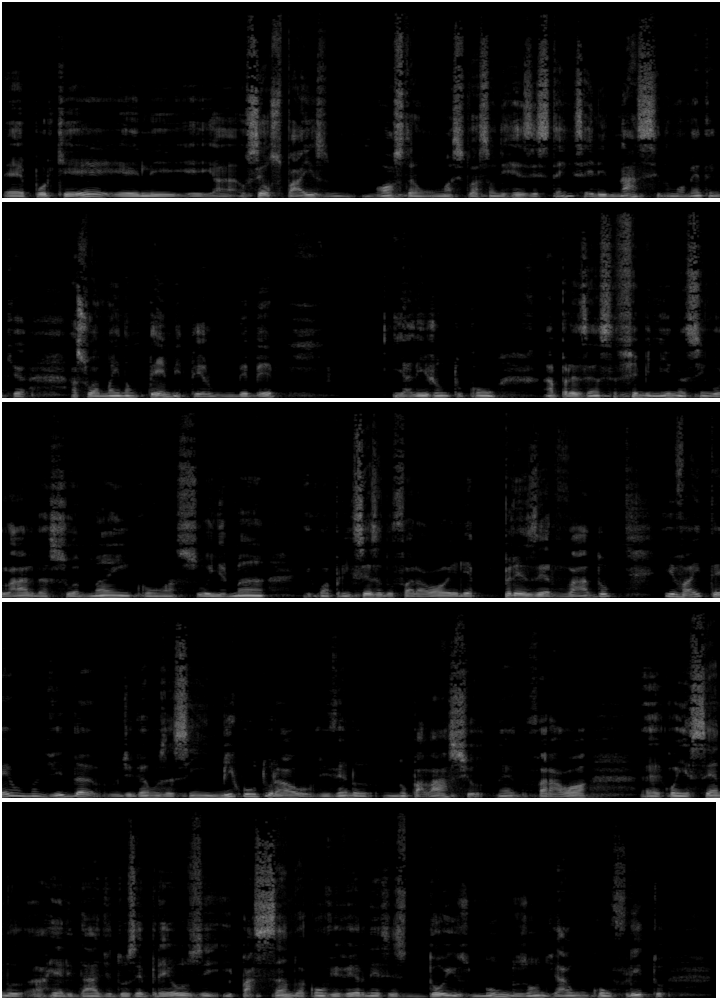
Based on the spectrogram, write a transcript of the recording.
É porque ele, a, os seus pais mostram uma situação de resistência. Ele nasce no momento em que a, a sua mãe não teme ter um bebê, e ali, junto com a presença feminina singular da sua mãe, com a sua irmã e com a princesa do Faraó, ele é preservado e vai ter uma vida, digamos assim, bicultural, vivendo no palácio né, do Faraó, é, conhecendo a realidade dos hebreus e, e passando a conviver nesses dois mundos onde há um conflito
